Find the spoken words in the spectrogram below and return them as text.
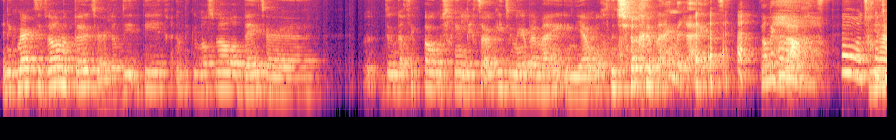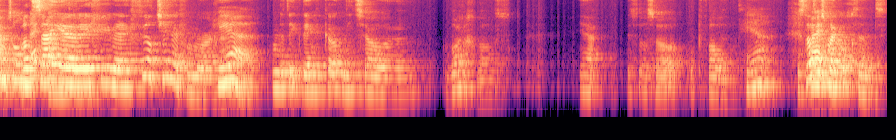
En ik merkte het wel met Peuter, dat die, die, die was wel wat beter. eh, toen dacht ik, oh, misschien ligt er ook iets meer bij mij in jouw ochtendchagrijnigheid dan ik dacht. Oh, wat goed Ja, om te Want ontdekken. zij eh, reageerde veel chiller vanmorgen. Ja, Omdat ik denk ik ook niet zo eh warrig was. Ja, dat was wel opvallend. ja. Dus dat Maar- was mijn ochtend.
